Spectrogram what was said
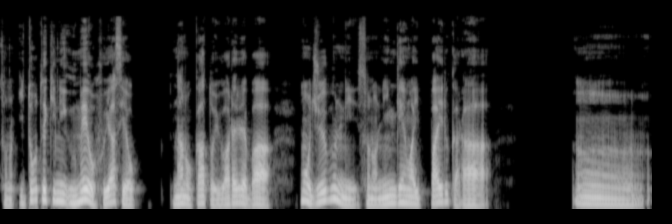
その意図的に産めを増やせよ、なのかと言われれば、もう十分にその人間はいっぱいいるから、うん。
